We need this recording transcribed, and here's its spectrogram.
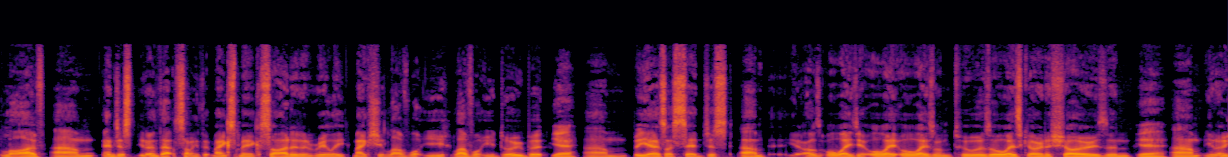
live, um, and just you know that's something that makes me excited. It really makes you love what you love what you do. But Yeah. um, but yeah, as I said, just um, you know, I was always yeah, always always on tours, always going to shows, and Yeah. um, you know,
